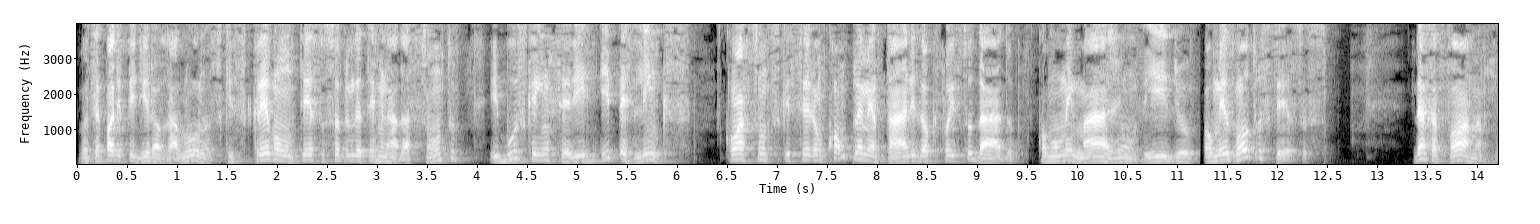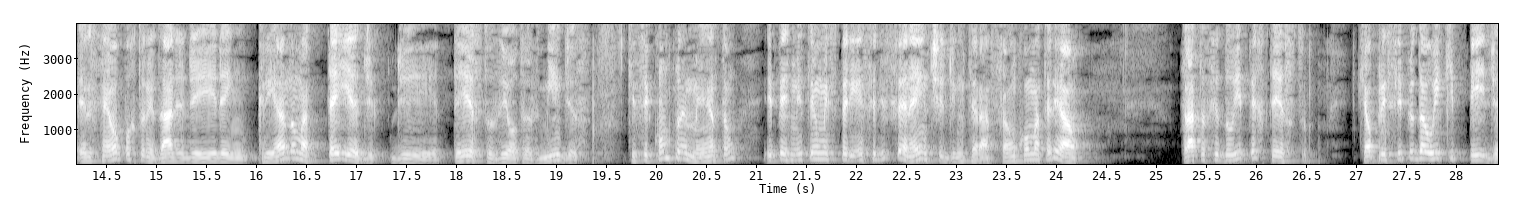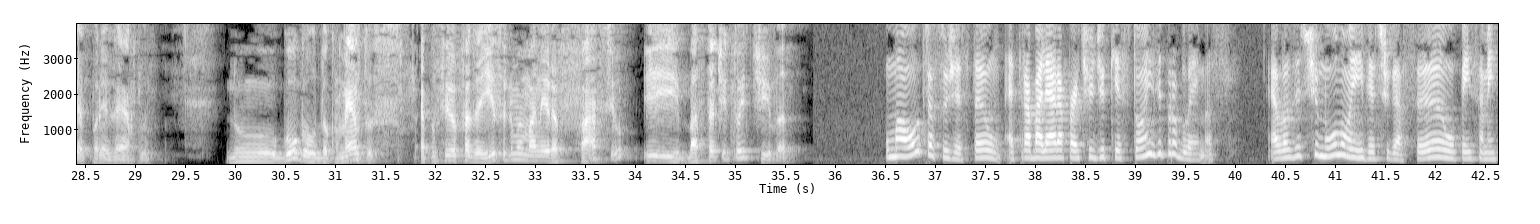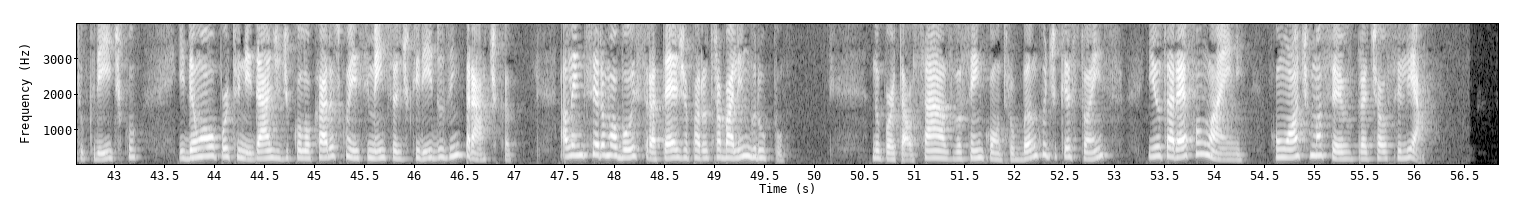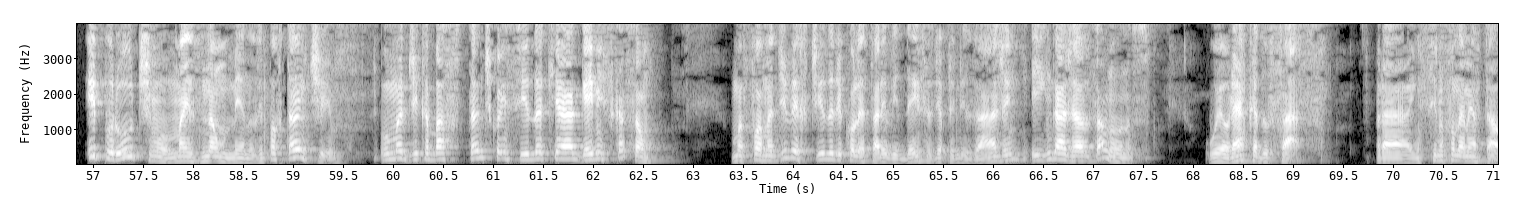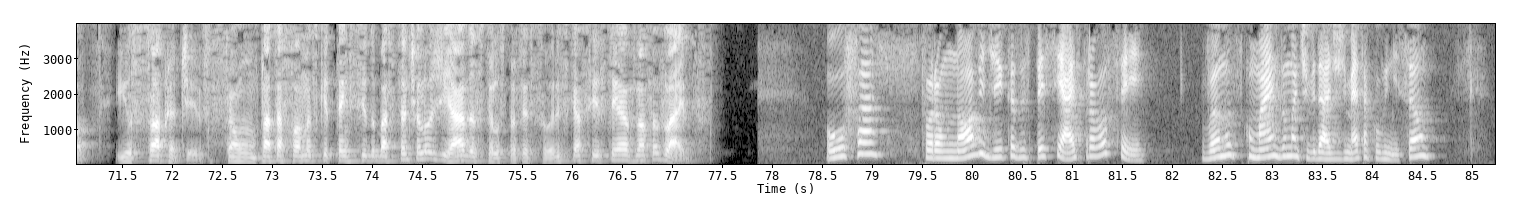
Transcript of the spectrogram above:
Você pode pedir aos alunos que escrevam um texto sobre um determinado assunto e busquem inserir hiperlinks com assuntos que sejam complementares ao que foi estudado, como uma imagem, um vídeo ou mesmo outros textos. Dessa forma, eles têm a oportunidade de irem criando uma teia de, de, textos e outras mídias que se complementam e permitem uma experiência diferente de interação com o material. Trata-se do hipertexto, que é o princípio da Wikipedia, por exemplo. No Google Documentos, é possível fazer isso de uma maneira fácil e bastante intuitiva. Uma outra sugestão é trabalhar a partir de questões e problemas. Elas estimulam a investigação, o pensamento crítico e dão a oportunidade de colocar os conhecimentos adquiridos em prática, além de ser uma boa estratégia para o trabalho em grupo. No portal SAS você encontra o banco de questões e o Tarefa Online, com um ótimo acervo para te auxiliar. E por último, mas não menos importante, uma dica bastante conhecida que é a gamificação. Uma forma divertida de coletar evidências de aprendizagem e engajar os alunos. O Eureka do SAS, para ensino fundamental, e o Socrative são plataformas que têm sido bastante elogiadas pelos professores que assistem às nossas lives. Ufa! Foram nove dicas especiais para você. Vamos com mais uma atividade de metacognição?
